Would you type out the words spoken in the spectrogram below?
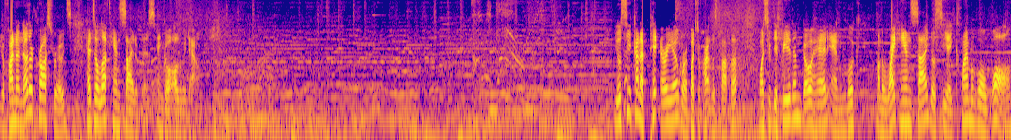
You'll find another crossroads, head to the left hand side of this, and go all the way down. You'll see a kind of pit area where a bunch of Heartless pop up. Once you've defeated them, go ahead and look on the right hand side. You'll see a climbable wall.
